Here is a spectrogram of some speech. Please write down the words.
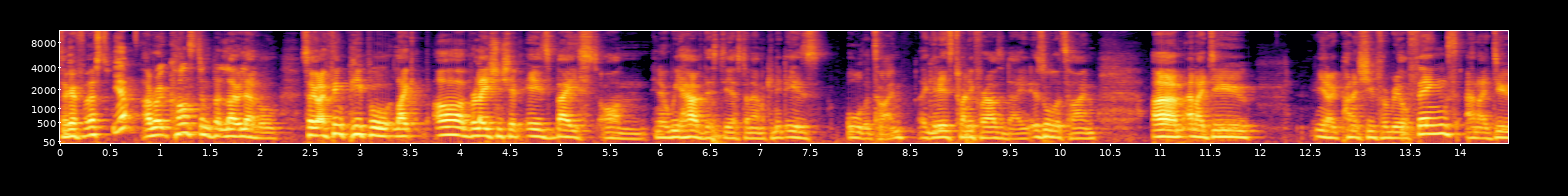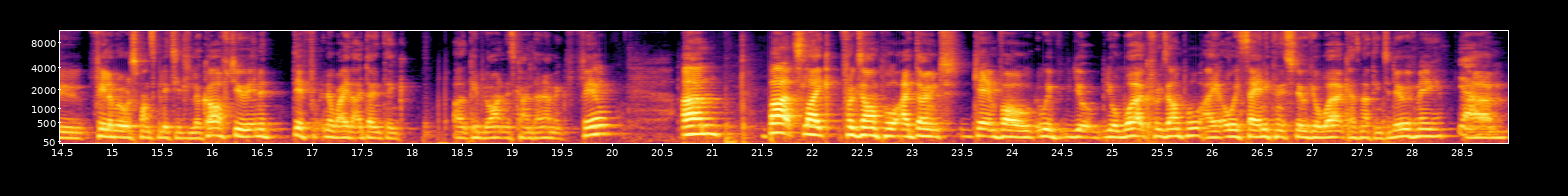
to go first? Yep. I wrote constant but low level. So I think people like our relationship is based on, you know, we have this DS dynamic and it is all the time. Like it is 24 hours a day. It is all the time. Um, and I do, you know, punish you for real things and I do feel a real responsibility to look after you in a different in a way that I don't think other people who aren't in this kind of dynamic feel. Um, but like, for example, I don't get involved with your, your work, for example. I always say anything that's to do with your work has nothing to do with me. Yeah. Um,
